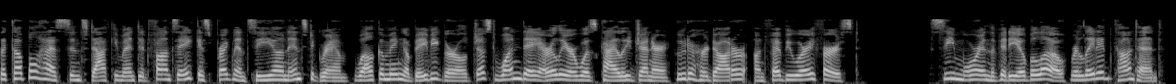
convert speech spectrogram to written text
The couple has since documented Fonseca's pregnancy on Instagram, welcoming a baby girl just one day earlier was Kylie Jenner, who to her daughter, on February 1st. See more in the video below, related content.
